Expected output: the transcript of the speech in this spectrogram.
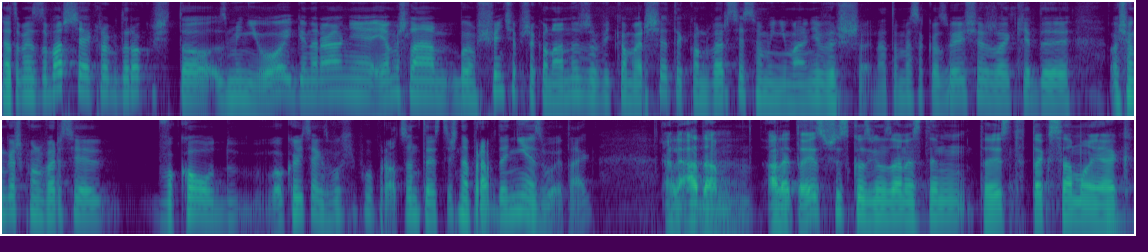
Natomiast zobaczcie, jak rok do roku się to zmieniło i generalnie ja myślałem, byłem święcie przekonany, że w e-commerce te konwersje są minimalnie wyższe. Natomiast okazuje się, że kiedy osiągasz konwersję w około, w okolicach 2,5%, to jesteś naprawdę niezły, tak? Ale Adam, ale to jest wszystko związane z tym, to jest tak samo jak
